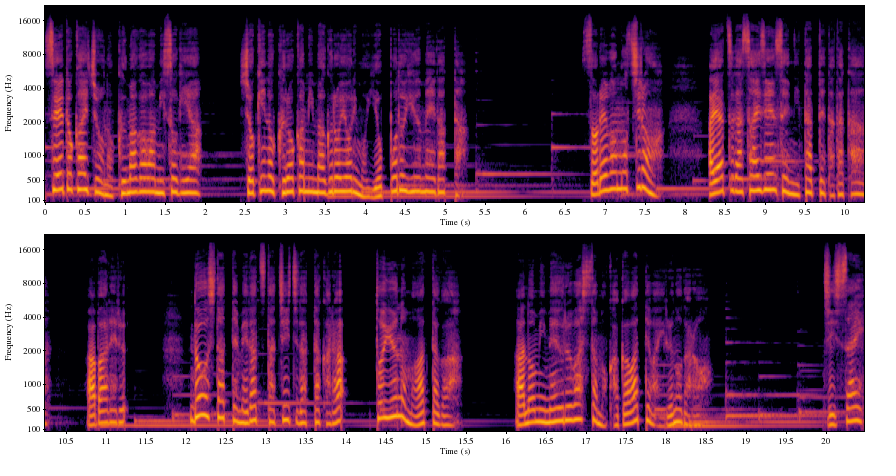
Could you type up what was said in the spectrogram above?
生徒会長の熊川みそぎや、初期の黒髪マグロよりもよっぽど有名だった。それはもちろん、あやつが最前線に立って戦う、暴れる、どうしたって目立つ立ち位置だったから、というのもあったが、あの見目麗しさも関わってはいるのだろう。実際、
